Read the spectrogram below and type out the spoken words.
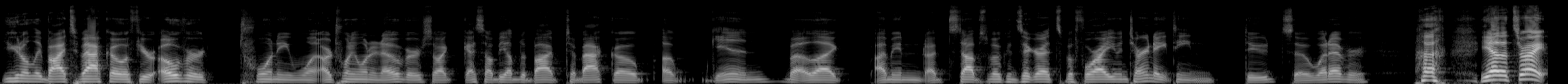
you can only buy tobacco if you're over 21 or 21 and over, so I guess I'll be able to buy tobacco again, but like I mean, I stopped smoking cigarettes before I even turned 18, dude, so whatever. yeah, that's right.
